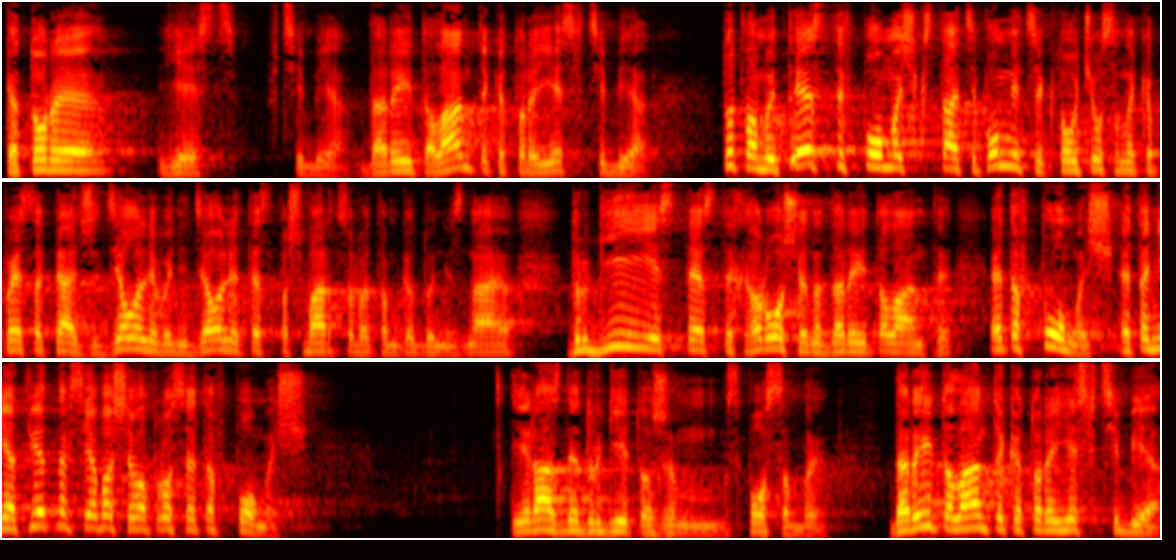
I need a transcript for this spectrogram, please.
которые есть в тебе, дары и таланты, которые есть в тебе. Тут вам и тесты в помощь, кстати. Помните, кто учился на КПС, опять же, делали вы, не делали тест по Шварцу в этом году, не знаю. Другие есть тесты, хорошие на дары и таланты. Это в помощь. Это не ответ на все ваши вопросы, это в помощь. И разные другие тоже способы. Дары и таланты, которые есть в тебе.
